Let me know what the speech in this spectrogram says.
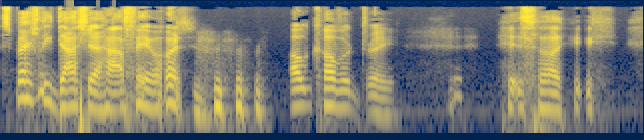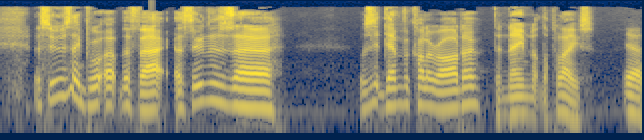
Especially Dasha Hatfield on Coventry. It's like, as soon as they brought up the fact, as soon as, uh, was it Denver, Colorado? The name, not the place. Yes.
